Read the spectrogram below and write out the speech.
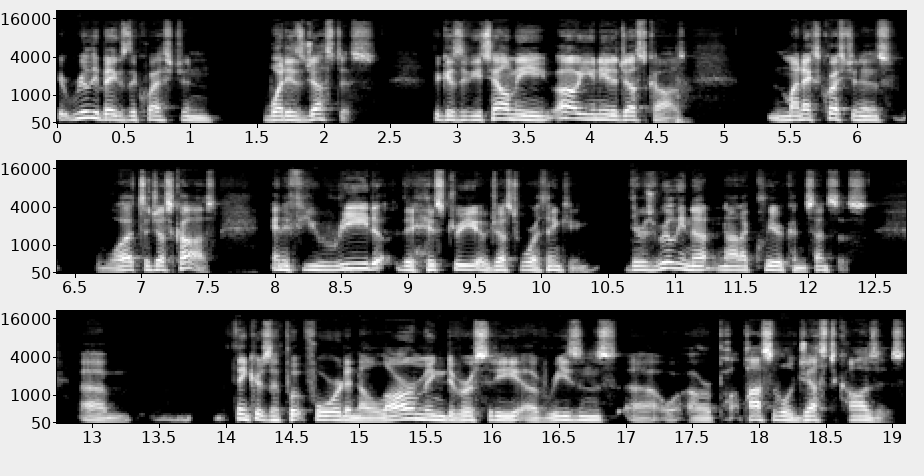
it really begs the question: What is justice? Because if you tell me, "Oh, you need a just cause," my next question is, "What's a just cause?" And if you read the history of just war thinking, there's really not, not a clear consensus. Um, thinkers have put forward an alarming diversity of reasons uh, or, or, possible just causes.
